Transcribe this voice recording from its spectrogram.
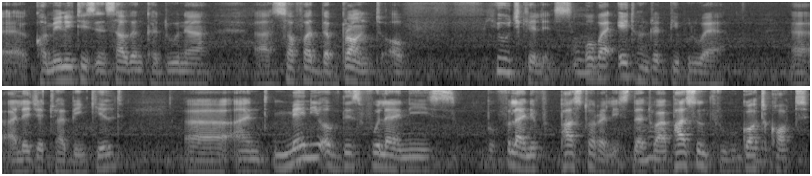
uh, communities in southern Kaduna uh, suffered the brunt of huge killings. Over 800 people were uh, alleged to have been killed, uh, and many of these Fulanis. Fulani pastoralists that were passing through got caught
